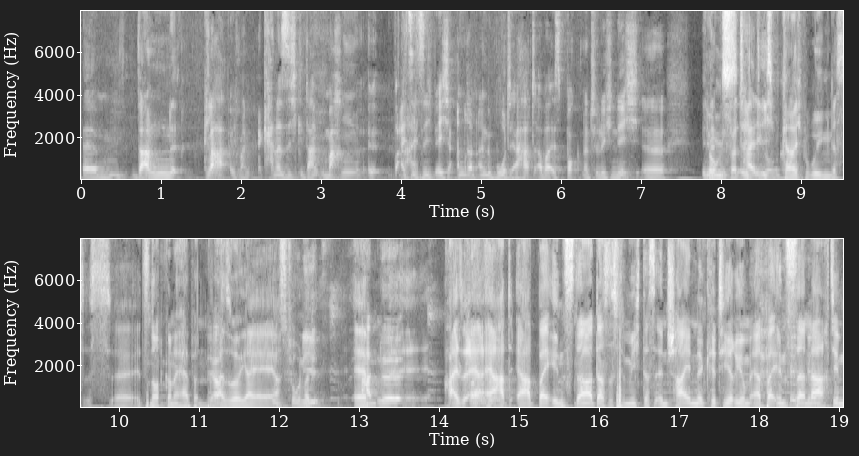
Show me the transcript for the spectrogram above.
ähm, dann klar, ich meine, kann er sich Gedanken machen, äh, weiß jetzt nicht, welche anderen Angebote er hat, aber es bockt natürlich nicht äh, Jungs, ich, ich kann euch beruhigen, das ist, äh, it's not gonna happen. Ja. Also, ja, ja, ja. Uns Toni Und, ähm, hat eine Also er, er, hat, er hat bei Insta, das ist für mich das entscheidende Kriterium, er hat bei Insta nach dem,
